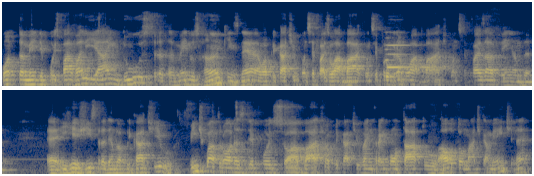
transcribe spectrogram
quanto também depois para avaliar a indústria também nos rankings, né? O aplicativo quando você faz o abate, quando você programa o abate, quando você faz a venda é, e registra dentro do aplicativo, 24 horas depois do seu abate, o aplicativo vai entrar em contato automaticamente, né?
